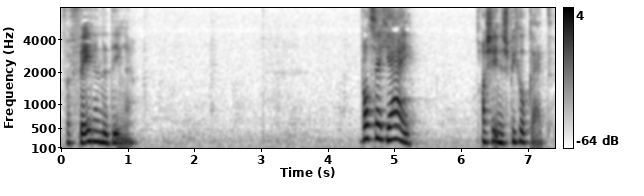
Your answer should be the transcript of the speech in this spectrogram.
vervelende dingen. Wat zeg jij als je in de spiegel kijkt?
